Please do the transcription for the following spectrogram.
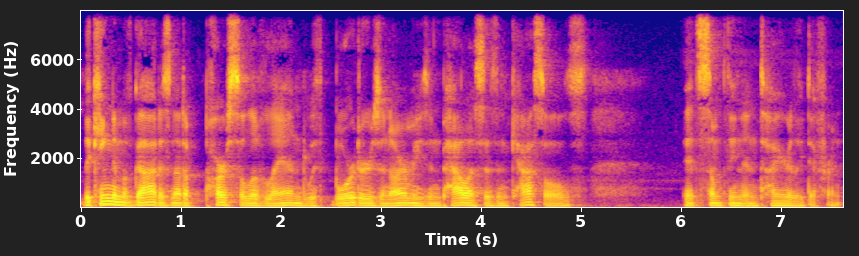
The kingdom of God is not a parcel of land with borders and armies and palaces and castles. It's something entirely different.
